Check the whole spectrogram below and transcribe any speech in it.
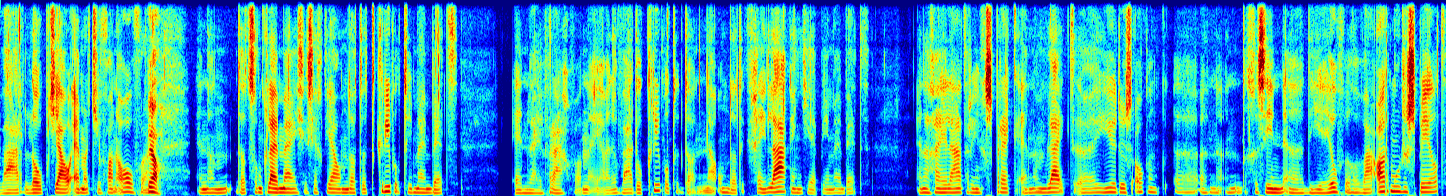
waar loopt jouw emmertje van over? Ja. En dan dat zo'n klein meisje zegt, ja, omdat het kriebelt in mijn bed. En wij vragen van, nou ja, waardoor kriebelt het dan? Nou, omdat ik geen lakentje heb in mijn bed. En dan ga je later in gesprek en dan blijkt uh, hier dus ook een, uh, een, een, gezin uh, die heel veel waar armoede speelt.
